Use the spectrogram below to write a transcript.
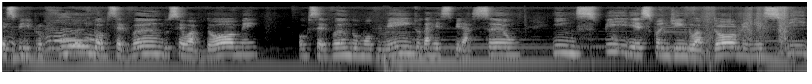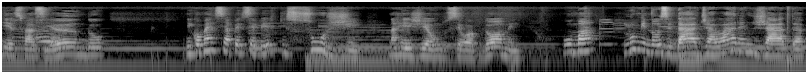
Respire profundo, observando o seu abdômen, observando o movimento da respiração. Inspire expandindo o abdômen, expire esvaziando. E comece a perceber que surge na região do seu abdômen uma luminosidade alaranjada,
